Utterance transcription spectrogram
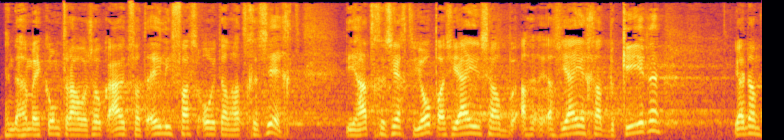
En daarmee komt trouwens ook uit wat Elifas ooit al had gezegd. Die had gezegd, Job, als jij je, als jij je gaat bekeren, ja, dan,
